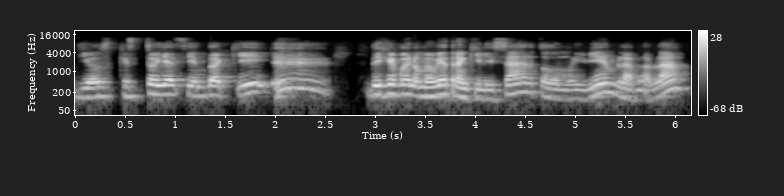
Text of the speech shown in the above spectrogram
Dios, ¿qué estoy haciendo aquí? Dije, bueno, me voy a tranquilizar, todo muy bien, bla, bla, bla.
